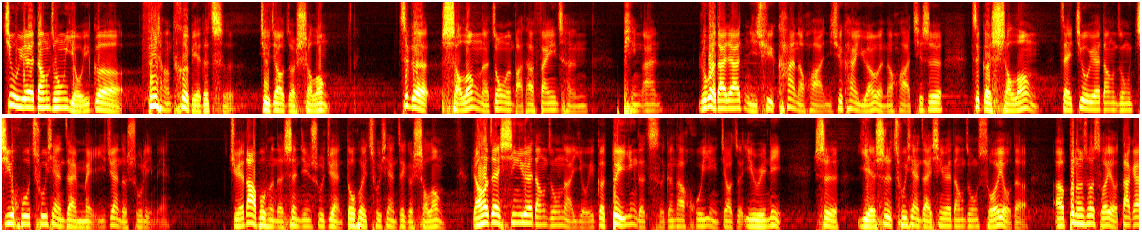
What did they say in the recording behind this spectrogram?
旧约当中有一个非常特别的词，就叫做 shalom。这个 shalom 呢，中文把它翻译成平安。如果大家你去看的话，你去看原文的话，其实这个 shalom 在旧约当中几乎出现在每一卷的书里面，绝大部分的圣经书卷都会出现这个 shalom。然后在新约当中呢，有一个对应的词跟它呼应，叫做 irene，是也是出现在新约当中所有的。呃，不能说所有，大概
